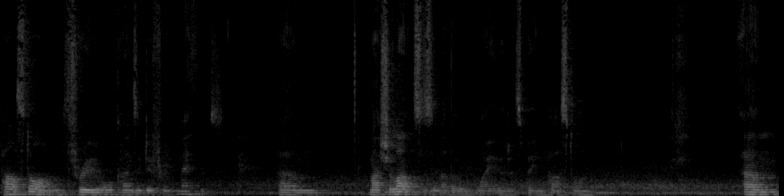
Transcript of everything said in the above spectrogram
passed on through all kinds of different methods. Um, martial arts is another way that it's been passed on. Um,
